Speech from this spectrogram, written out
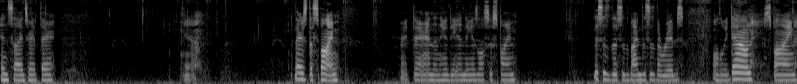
insides right there. Yeah. There's the spine right there and then here the ending is also spine. This is this is the bind, this is the ribs all the way down, spine,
